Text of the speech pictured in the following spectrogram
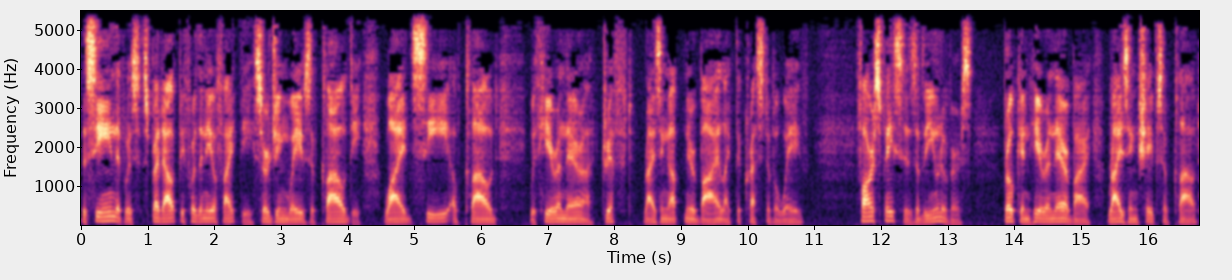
The scene that was spread out before the neophyte, the surging waves of cloud, the wide sea of cloud, with here and there a drift rising up nearby like the crest of a wave, far spaces of the universe, broken here and there by rising shapes of cloud,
